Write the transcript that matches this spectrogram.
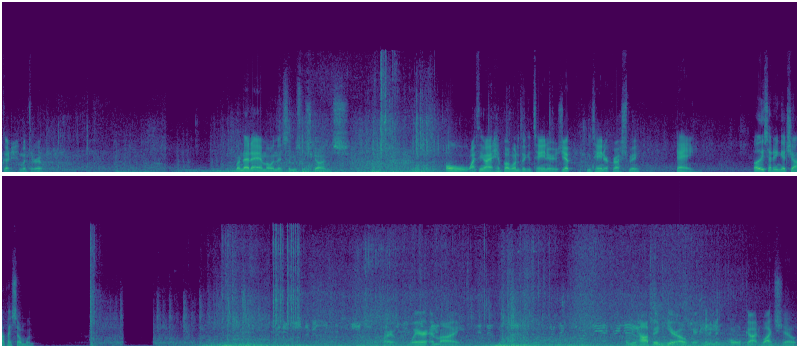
Good, it went through. Run out of ammo in this. Let me switch guns. Oh, I think I hit by one of the containers. Yep, container crushed me. Dang. Well, at least I didn't get shot by someone. Alright, where am I? Let me hop in here. Oh, okay, hit him in. Oh, God, watch out.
